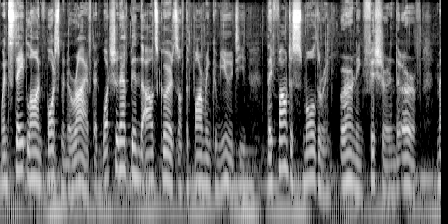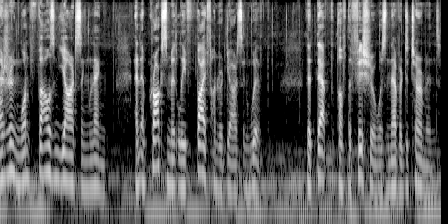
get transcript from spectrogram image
When state law enforcement arrived at what should have been the outskirts of the farming community, they found a smoldering, burning fissure in the earth measuring 1,000 yards in length and approximately 500 yards in width. The depth of the fissure was never determined.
